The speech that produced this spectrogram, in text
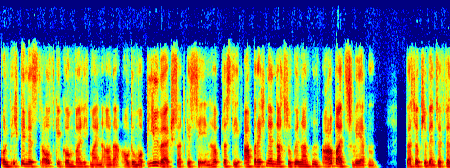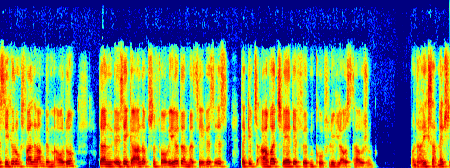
Und ich bin jetzt draufgekommen, weil ich einer Automobilwerkstatt gesehen habe, dass die abrechnen nach sogenannten Arbeitswerten. Ich weiß nicht, ob Sie, wenn Sie einen Versicherungsfall haben dem Auto, dann ist egal, ob es ein VW oder ein Mercedes ist, da gibt es Arbeitswerte für den Kotflügel austauschen. Und da habe ich gesagt, Mensch,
